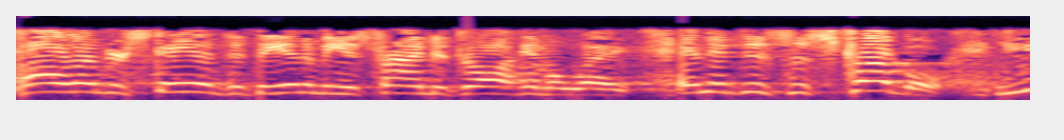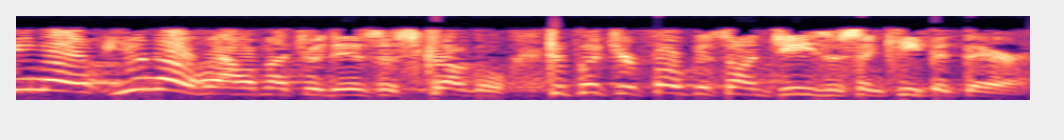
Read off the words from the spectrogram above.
Paul understands that the enemy is trying to draw him away, and it is a struggle. You know, you know how much it is a struggle to put your focus on Jesus and keep it there.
